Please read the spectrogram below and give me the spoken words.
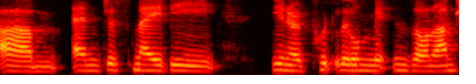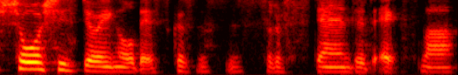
um, and just maybe, you know, put little mittens on. I'm sure she's doing all this because this is sort of standard eczema,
